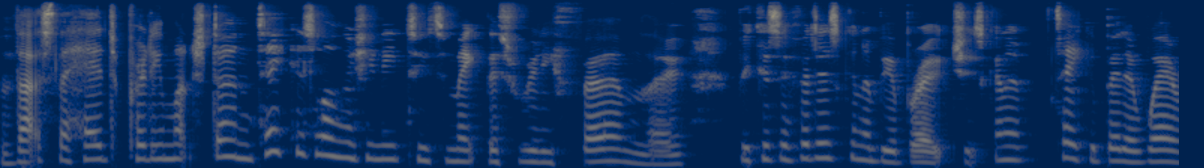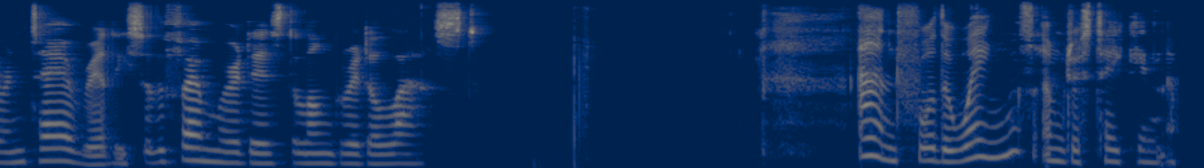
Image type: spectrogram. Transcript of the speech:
that's the head pretty much done. Take as long as you need to to make this really firm though, because if it is going to be a brooch, it's going to take a bit of wear and tear really, so the firmer it is, the longer it'll last. And for the wings, I'm just taking a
